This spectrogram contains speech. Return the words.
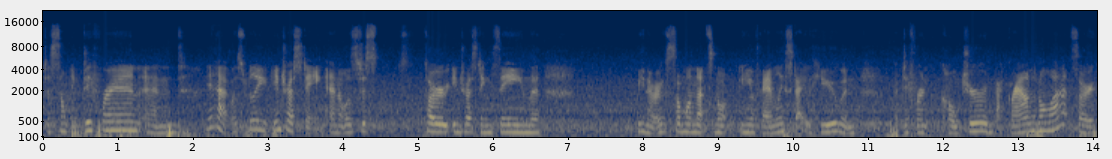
just something different. And yeah it was really interesting. And it was just so interesting seeing the you know someone that's not in your family stay with you and a different culture and background and all that. So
